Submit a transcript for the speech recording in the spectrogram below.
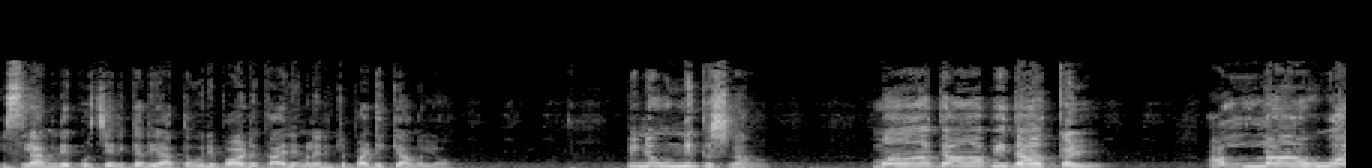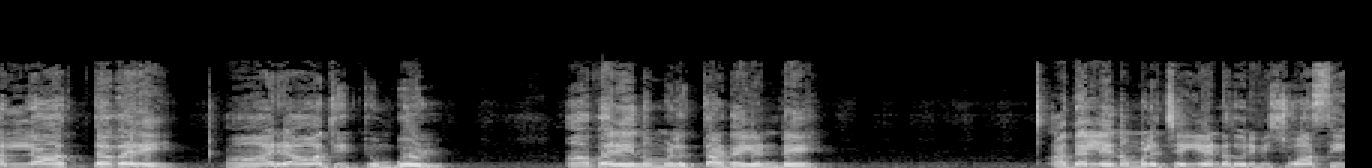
ഇസ്ലാമിനെ കുറിച്ച് എനിക്കറിയാത്ത ഒരുപാട് കാര്യങ്ങൾ എനിക്ക് പഠിക്കാമല്ലോ. പിന്നെ ഉണ്ണികൃഷ്ണ മാതാപിതാക്കൾ അള്ളാഹു അല്ലാത്തവരെ ആരാധിക്കുമ്പോൾ അവരെ നമ്മൾ തടയണ്ടേ? അതല്ലേ നമ്മൾ ചെയ്യേണ്ടത്? ഒരു വിശ്വാസി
